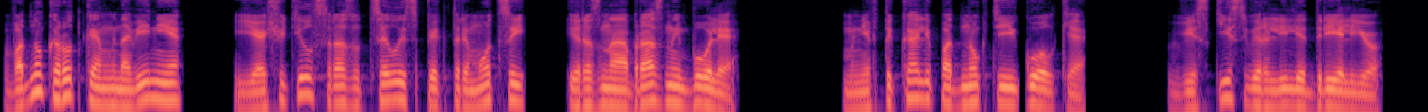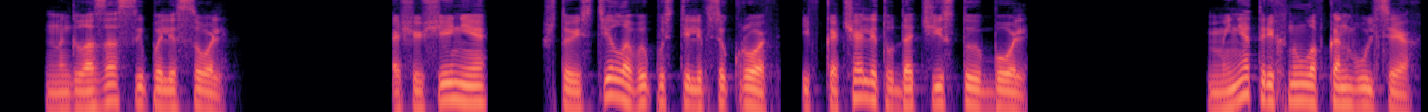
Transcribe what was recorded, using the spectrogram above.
В одно короткое мгновение я ощутил сразу целый спектр эмоций и разнообразной боли. Мне втыкали под ногти иголки, виски сверлили дрелью, на глаза сыпали соль. Ощущение, что из тела выпустили всю кровь и вкачали туда чистую боль. Меня тряхнуло в конвульсиях.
